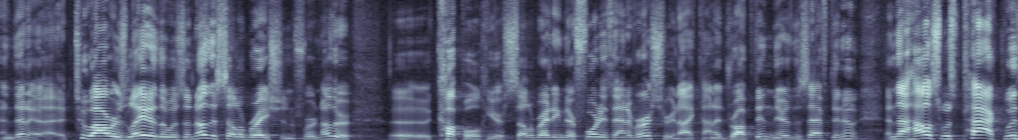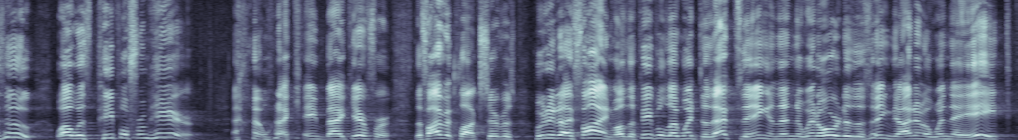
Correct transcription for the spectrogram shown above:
And then uh, two hours later, there was another celebration for another uh, couple here celebrating their 40th anniversary and I kind of dropped in there this afternoon and the house was packed with who? Well, with people from here. And when I came back here for the five o'clock service, who did I find? Well, the people that went to that thing and then they went over to the thing, I don't know when they ate,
